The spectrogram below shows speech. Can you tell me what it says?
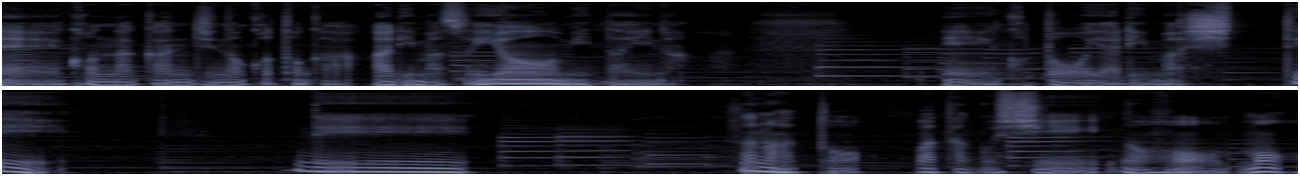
えー、こんな感じのことがありますよ、みたいな、えー、ことをやりまして、で、その後、私の方も、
